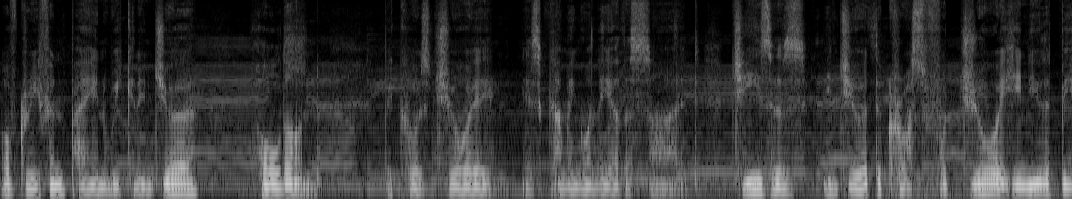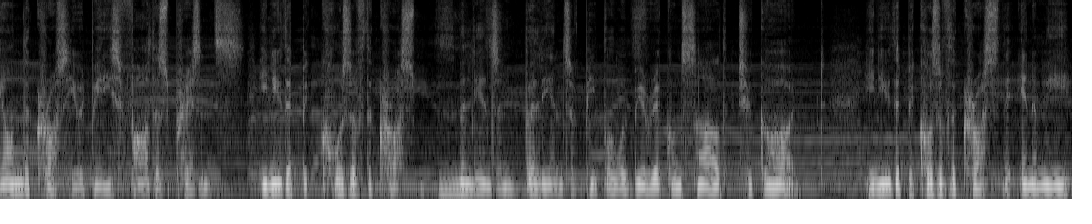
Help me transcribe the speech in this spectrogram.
of grief and pain we can endure, hold on, because joy is coming on the other side. Jesus endured the cross for joy. He knew that beyond the cross he would be in his Father's presence. He knew that because of the cross, millions and billions of people would be reconciled to God. He knew that because of the cross, the enemy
